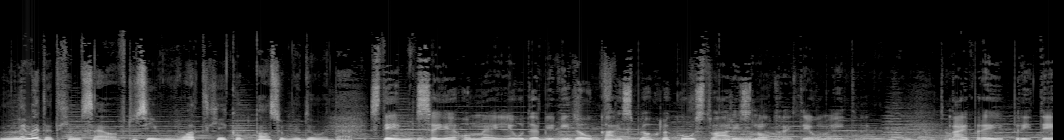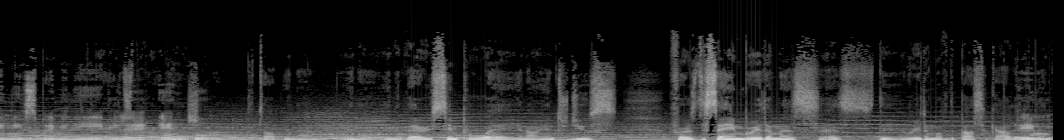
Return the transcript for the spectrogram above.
Limited himself to see what he could possibly do with that. S tem se je omejil, da bi videl, kaj sploh lahko ustvari znotraj te omejitve. Najprej pri temi spremeni le en ton. In a very simple way, you know, introduce first the same rhythm as, as the rhythm of the Passacaglia. Potem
